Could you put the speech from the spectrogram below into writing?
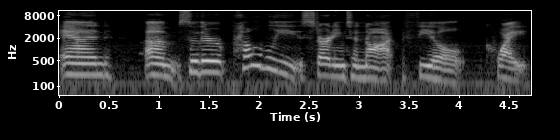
and um, so they're probably starting to not feel quite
